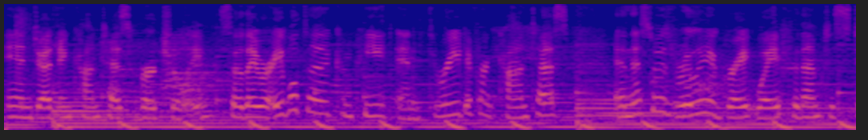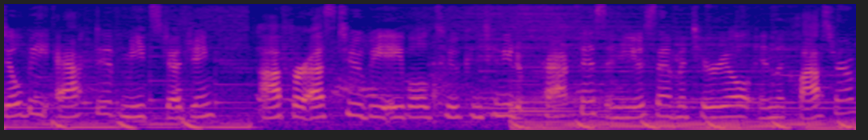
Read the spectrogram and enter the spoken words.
in judging contests virtually. So they were able to compete in three different contests, and this was really a great way for them to still be active meats judging, uh, for us to be able to continue to practice and use that material in the classroom,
